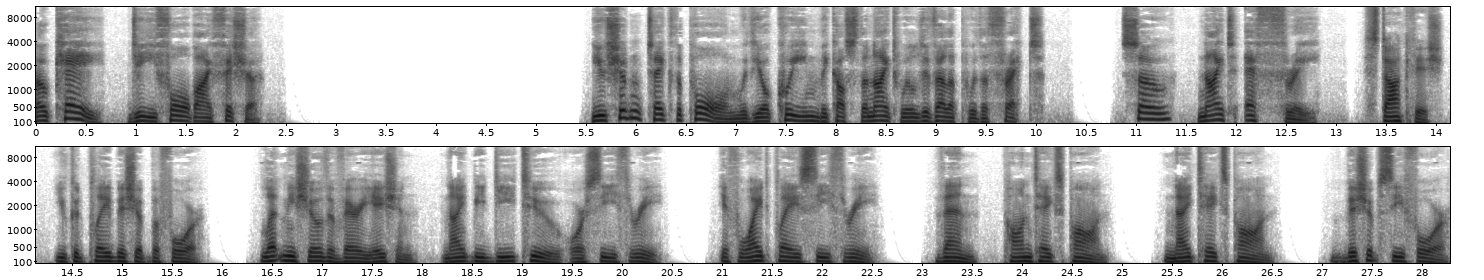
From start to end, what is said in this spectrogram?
Okay, d4 by Fischer. You shouldn't take the pawn with your queen because the knight will develop with a threat. So, knight f3. Stockfish, you could play bishop before. Let me show the variation, knight b d2 or c3. If white plays c3. Then, pawn takes pawn. Knight takes pawn. Bishop c4,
